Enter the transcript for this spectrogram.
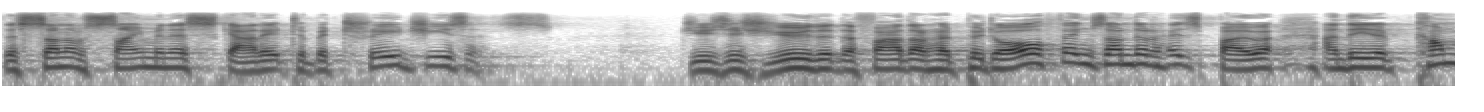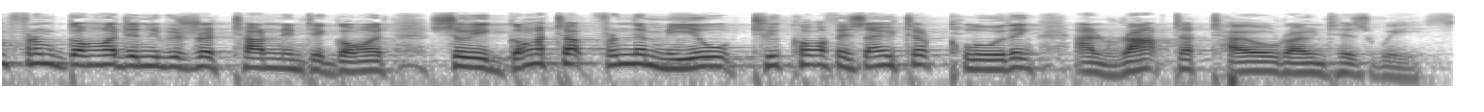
the son of Simon Iscariot, to betray Jesus. Jesus knew that the Father had put all things under his power and they had come from God and he was returning to God. So he got up from the meal, took off his outer clothing, and wrapped a towel round his waist.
